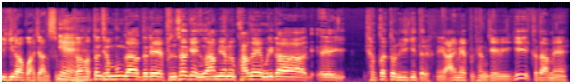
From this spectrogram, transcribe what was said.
위기라고 하지 않습니까? 예. 어떤 전문가들의 분석에 의하면은 과거에 우리가 겪었던 위기들, IMF 경제 위기, 그 다음에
